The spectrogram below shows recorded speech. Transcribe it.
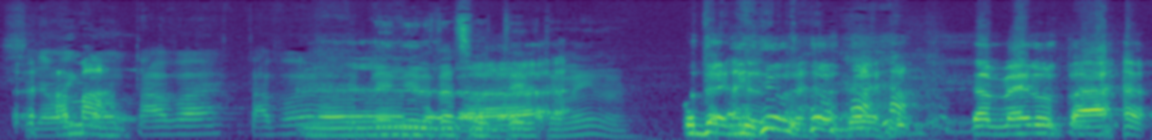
Senão o Igão tava. tava... Não, O Danilo tá solteiro também, mano? O Danilo. Também não tá.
